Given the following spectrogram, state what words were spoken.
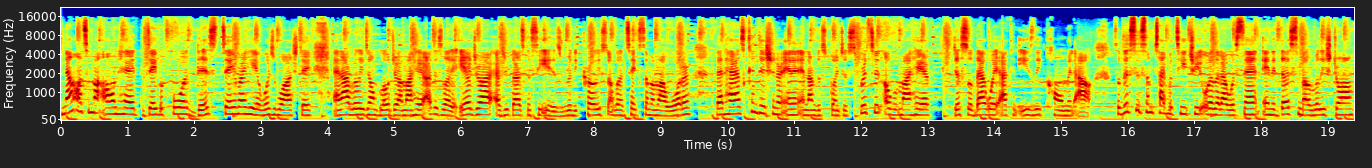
Now onto my own head. The day before this day right here was wash day. And I really don't blow dry my hair. I just let it air dry. As you guys can see, it is really curly. So I'm going to take some of my water that has conditioner in it and I'm just going to spritz it over my hair just so that way I can easily comb it out. So this is some type of tea tree oil that I was sent and it does smell really strong.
